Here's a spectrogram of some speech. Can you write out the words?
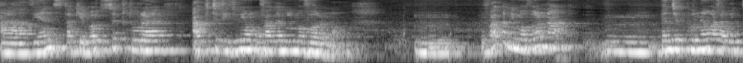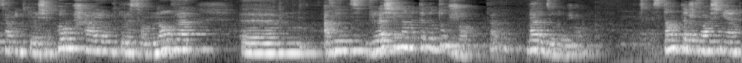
A więc takie bodźce, które aktywizują uwagę mimowolną. Um, uwaga mimowolna um, będzie płynęła za bodźcami, które się poruszają, które są nowe, A więc w lesie mamy tego dużo, tak? bardzo dużo. Stąd też właśnie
